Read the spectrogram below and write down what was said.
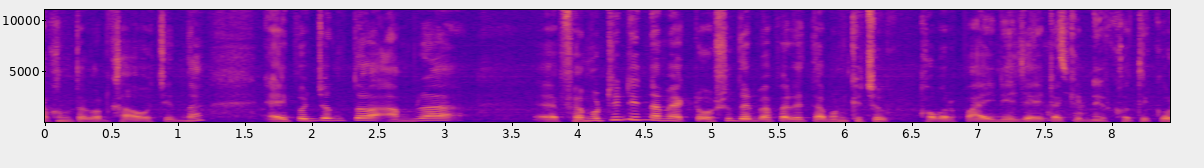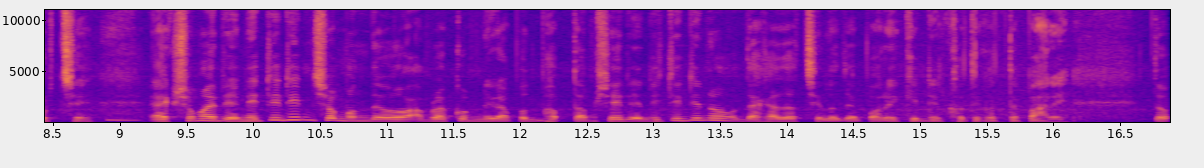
যখন তখন খাওয়া উচিত না। এই পর্যন্ত আমরা ফেমোটিডিন নামে একটা ওষুধের ব্যাপারে তেমন কিছু খবর পাইনি যে এটা কিডনির ক্ষতি করছে। এক সময় রেনিটিডিন সম্বন্ধেও আমরা খুব নিরাপদ ভাবতাম। সেই রেনিটিডিনও দেখা যাচ্ছিল যে পরে কিডনির ক্ষতি করতে পারে। তো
